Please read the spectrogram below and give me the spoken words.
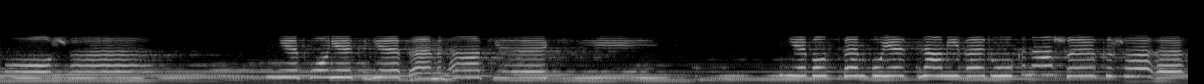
tworze, nie płonie gniewem na wieki. Nie postępuje z nami według naszych grzechów,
